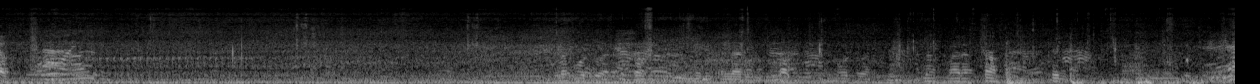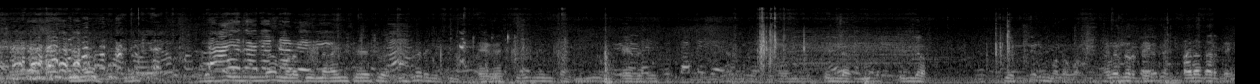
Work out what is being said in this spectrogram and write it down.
എല്ലാവരും വരാം. വരാം. കേട്ടോ. ശരി. നമ്മളെ പിന്നെ അതിന് ശേഷം ഇതുവരെ കിട്ടി. ഏത്? ഏത്? ഇല്ല ഇല്ല അനന്തരട്ടെ അനന്തരട്ടെ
